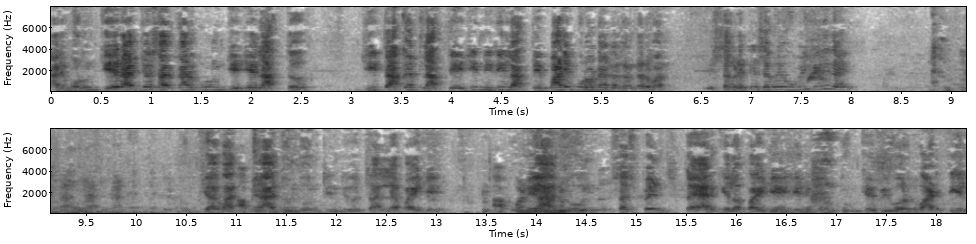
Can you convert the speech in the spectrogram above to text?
आणि म्हणून जे राज्य सरकारकडून जे जे लागतं जी ताकद लागते जी निधी लागते पाणी पुरवठ्याच्या संदर्भात हे सगळे ते सगळे उभी केली जाईल. तुमच्या बातम्या अजून दोन तीन दिवस चालल्या पाहिजे. आपण अजून सस्पेन्स तयार केलं पाहिजे जेणेकरून तुमचे व्ह्युअर्स वाढतील.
